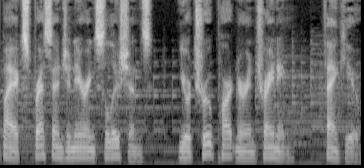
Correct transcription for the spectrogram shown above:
by Express Engineering Solutions, your true partner in training. Thank you.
